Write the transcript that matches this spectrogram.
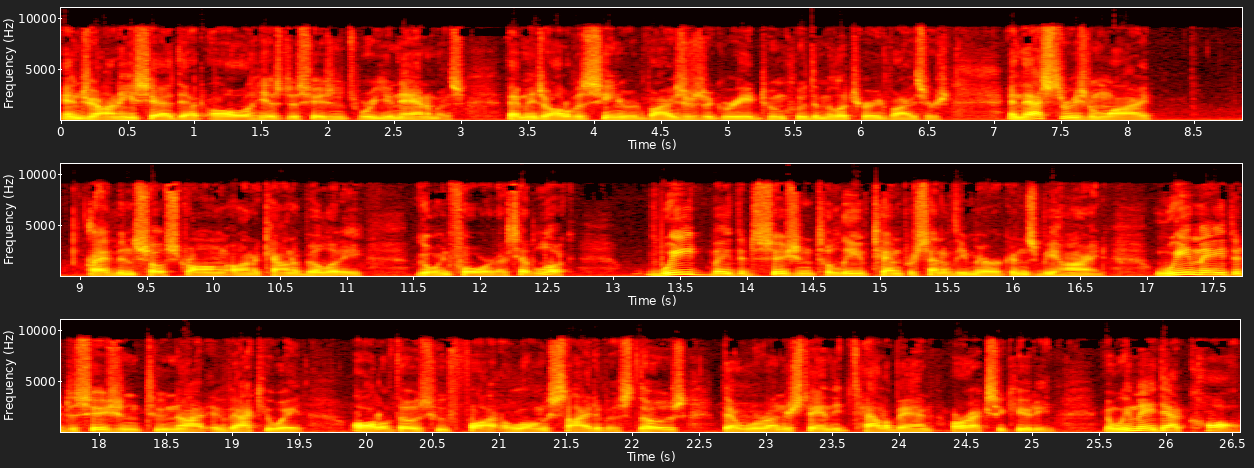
And John, he said that all his decisions were unanimous. That means all of his senior advisors agreed, to include the military advisors. And that's the reason why I have been so strong on accountability going forward. I said, look, we made the decision to leave 10% of the Americans behind. We made the decision to not evacuate all of those who fought alongside of us, those that were understanding the Taliban are executing. And we made that call.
